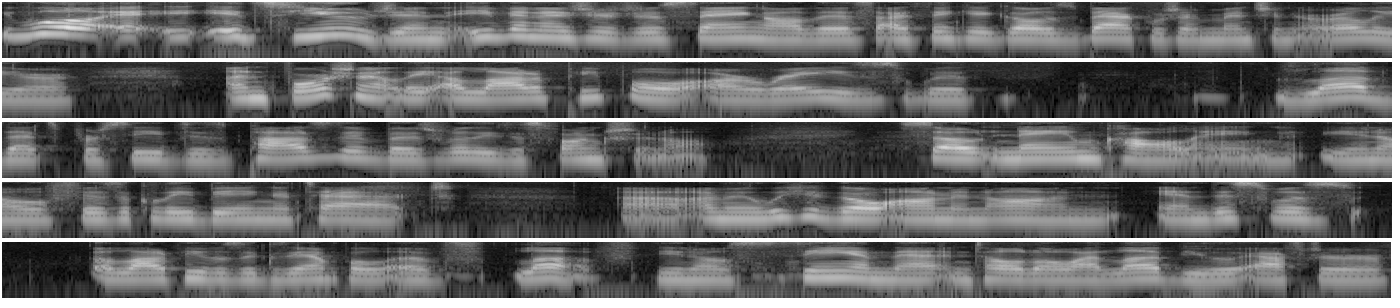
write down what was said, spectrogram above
Well, it's huge. And even as you're just saying all this, I think it goes back, which I mentioned earlier. Unfortunately, a lot of people are raised with love that's perceived as positive, but it's really dysfunctional. So, name calling, you know, physically being attacked. Uh, I mean, we could go on and on. And this was a lot of people's example of love, you know, seeing that and told, oh, I love you after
